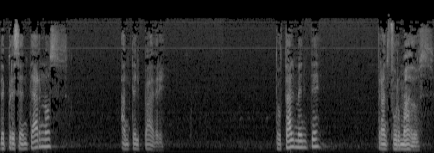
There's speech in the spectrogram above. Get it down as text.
de presentarnos ante el Padre, totalmente transformados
